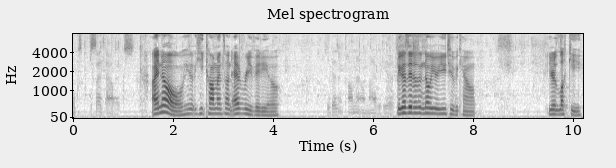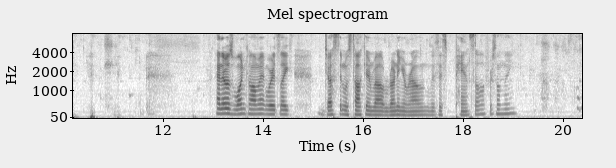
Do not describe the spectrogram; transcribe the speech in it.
Looks- Besides Alex, I know he he comments on every video he doesn't comment on my videos. because he doesn't know your YouTube account. You're lucky. and there was one comment where it's like Justin was talking about running around with his pants off or something.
